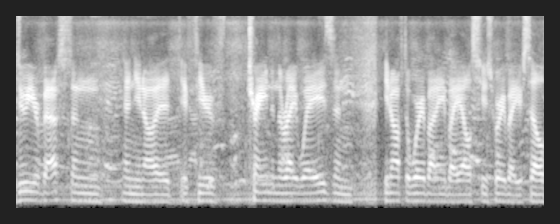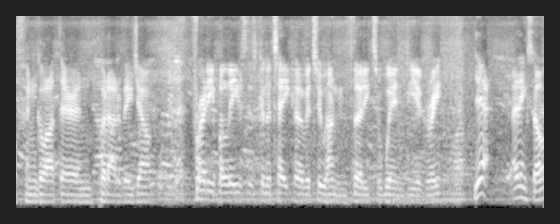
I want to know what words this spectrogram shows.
do your best. And and you know, it, if you've trained in the right ways, and you don't have to worry about anybody else, you just worry about yourself and go out there and put out a big jump. Freddie believes it's going to take over 230 to win. Do you agree? Yeah, I think so.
